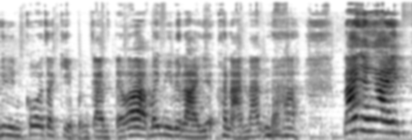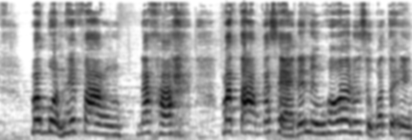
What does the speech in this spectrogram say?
พี่ดินก็จะเก็บเหมือนกัน แต่ว่าไม่มีเวลาเยอะขนาดนั้นนะคะนะยังไงมาบ่นให้ฟังนะคะ มาตามกระแสนิดนึงเพราะว่ารู้สึกว่าตัวเอง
